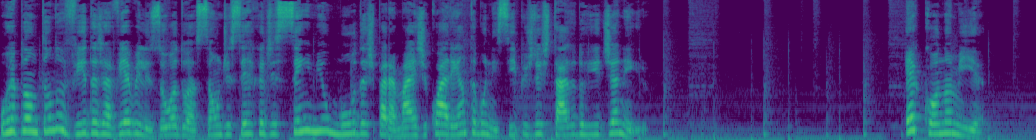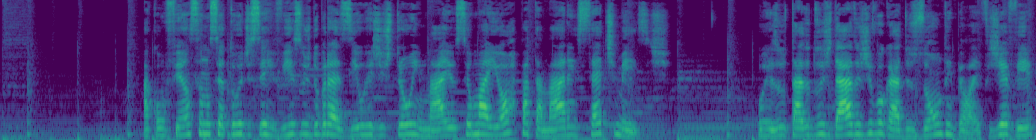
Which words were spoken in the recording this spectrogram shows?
o Replantando Vida já viabilizou a doação de cerca de 100 mil mudas para mais de 40 municípios do estado do Rio de Janeiro. Economia. A confiança no setor de serviços do Brasil registrou em maio seu maior patamar em sete meses. O resultado dos dados divulgados ontem pela FGV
